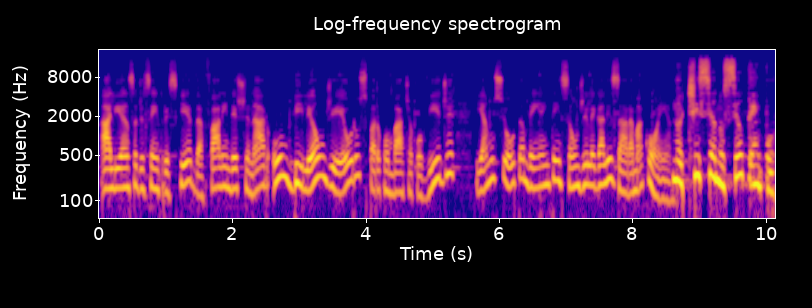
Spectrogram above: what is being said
A aliança de centro-esquerda fala em destinar um bilhão de euros para o combate à Covid e anunciou também a intenção de legalizar a maconha. Notícia no seu tempo.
